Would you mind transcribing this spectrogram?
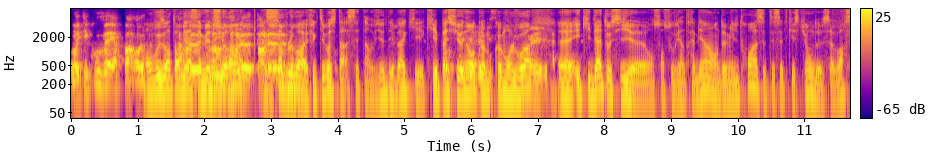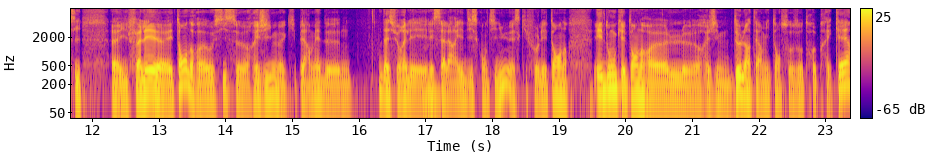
ont été couverts par. Euh, on vous entend bien, Samuel Churin. Simplement, effectivement, c'est un, vieux débat qui est, qui est passionnant, comme, comme on le voit, euh, et qui date aussi, euh, on s'en souvient très bien, en 2003. C'était cette question de savoir si il fallait étendre aussi ce régime qui permet de d'assurer les, les, salariés discontinus Est-ce qu'il faut l'étendre et donc étendre euh, le régime de l'intermittence aux autres précaires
